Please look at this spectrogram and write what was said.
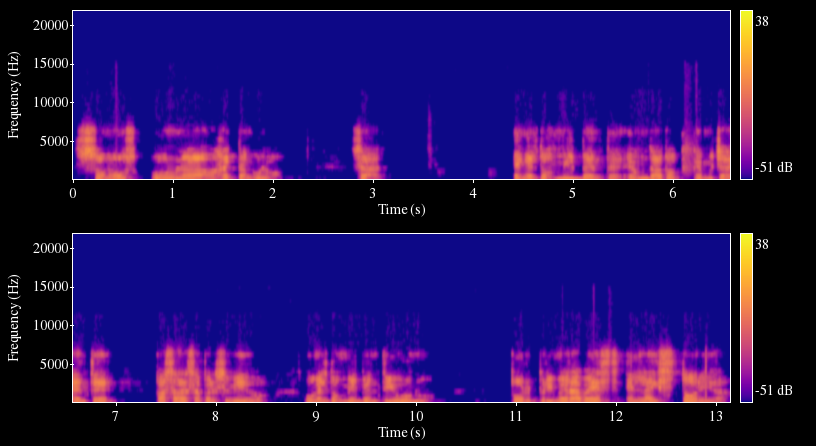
somos un rectángulo. O sea, en el 2020, es un dato que mucha gente pasa desapercibido, o en el 2021, por primera vez en la historia,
